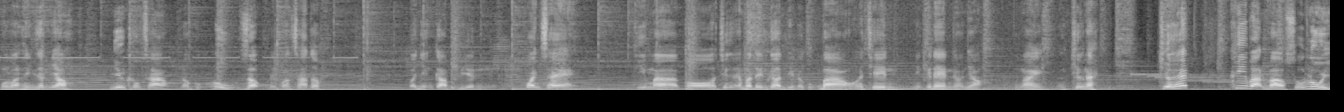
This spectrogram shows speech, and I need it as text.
Một màn hình rất nhỏ nhưng không sao nó cũng đủ rộng để quan sát rồi và những cảm biến quanh xe khi mà có chứng ngại vật đến gần thì nó cũng báo ở trên những cái đèn nhỏ nhỏ ngay trước này. Chưa hết khi bạn vào số lùi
